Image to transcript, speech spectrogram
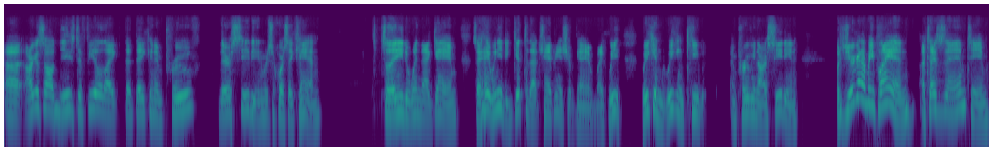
uh, Arkansas needs to feel like that they can improve their seeding, which of course they can. So they need to win that game. Say, hey, we need to get to that championship game. Like we we can we can keep improving our seeding, but you're going to be playing a Texas A&M team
